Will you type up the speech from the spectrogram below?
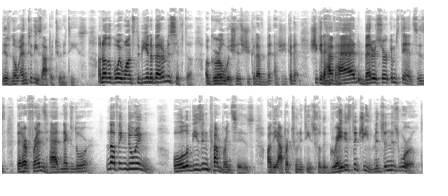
There's no end to these opportunities. Another boy wants to be in a better Mesivta. A girl wishes she could have she could she could have had better circumstances that her friends had next door. Nothing doing. All of these encumbrances are the opportunities for the greatest achievements in this world.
